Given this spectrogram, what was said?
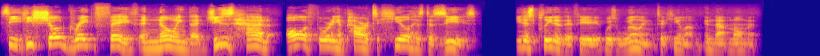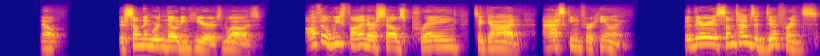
See, he showed great faith in knowing that Jesus had all authority and power to heal his disease. He just pleaded if he was willing to heal him in that moment. Now, there's something worth noting here as well as often we find ourselves praying to God, asking for healing. But there is sometimes a difference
